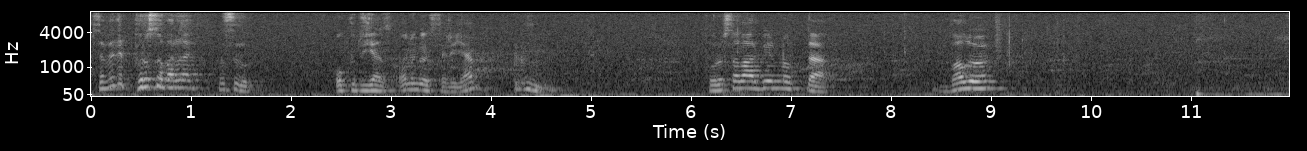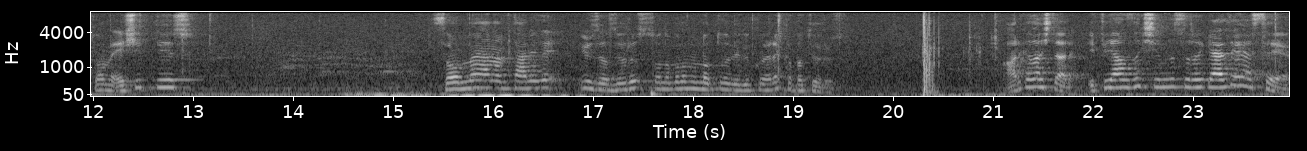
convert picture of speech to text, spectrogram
bu sefer de prosa nasıl okutacağız onu göstereceğim. prosa var bir nokta value sonra eşittir sonra hemen bir tane de 100 yazıyoruz sonra bunu noktalı virgül koyarak kapatıyoruz Arkadaşlar if'i yazdık şimdi sıra geldi Erse'ye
